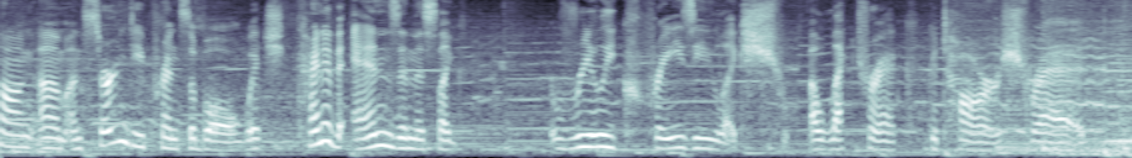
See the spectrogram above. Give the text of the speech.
song, um, Uncertainty Principle, which kind of ends in this like really crazy, like sh- electric guitar shred.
